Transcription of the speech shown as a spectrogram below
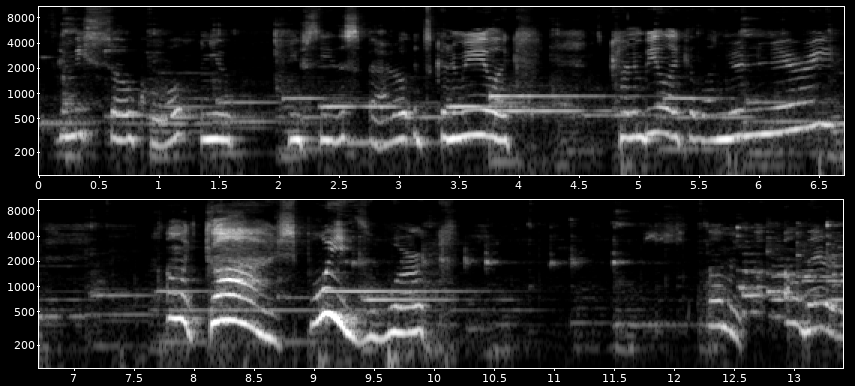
It's going to be so cool when you you see this battle. It's going to be like, it's going to be like a legendary. Oh my gosh, boys work. Oh my, oh there it is.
